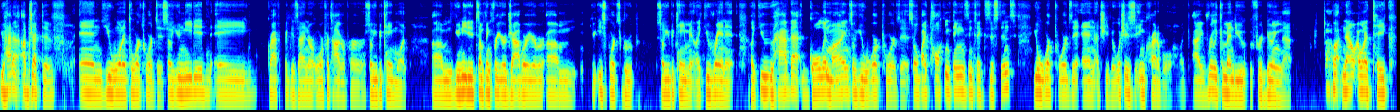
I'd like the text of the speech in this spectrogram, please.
you had an objective and you wanted to work towards it. So you needed a graphic designer or photographer. So you became one. Um, you needed something for your job or your um, your esports group so you became it like you ran it. Like you have that goal in mind so you work towards it. So by talking things into existence you'll work towards it and achieve it which is incredible. Like i really commend you for doing that. Oh. but now i want to take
